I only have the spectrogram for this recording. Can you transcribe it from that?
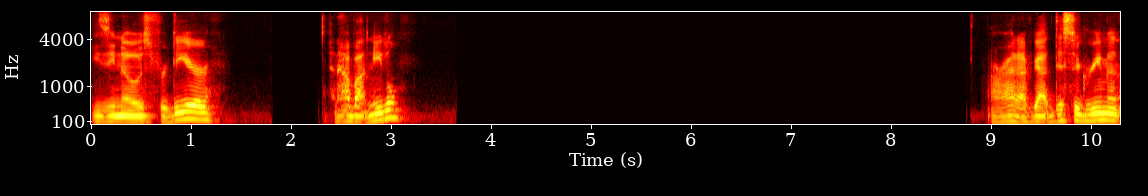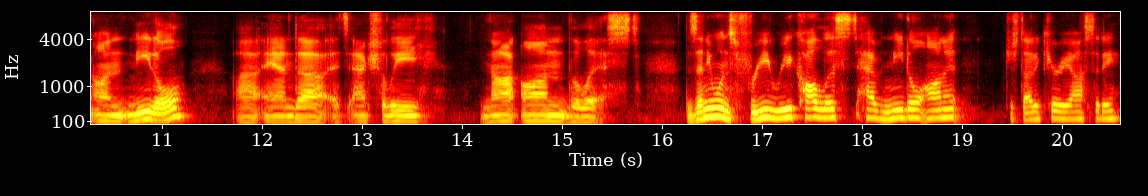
Easy nose for deer. And how about needle? All right, I've got disagreement on needle, uh, and uh, it's actually not on the list. Does anyone's free recall list have needle on it? Just out of curiosity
